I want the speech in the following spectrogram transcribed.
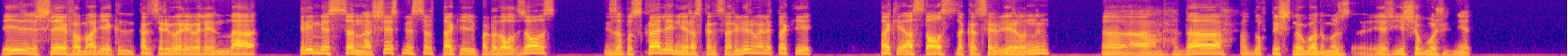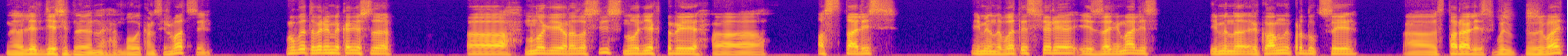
И шлейфом они консервировали на 3 месяца, на 6 месяцев, так и продолжалось не запускали, не расконсервировали, так и, так и осталось законсервированным э, до 2000 года, может, еще больше нет. Э, лет 10, наверное, было консервации. Ну, в это время, конечно, э, многие разошлись, но некоторые э, остались именно в этой сфере и занимались именно рекламной продукцией, э, старались выживать,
